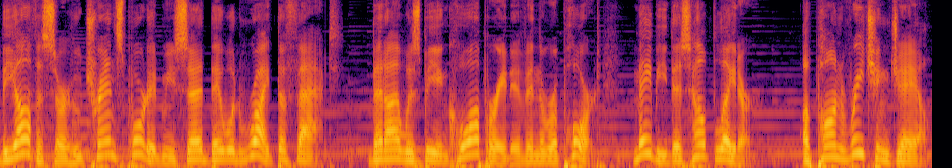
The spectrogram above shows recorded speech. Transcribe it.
The officer who transported me said they would write the fact that I was being cooperative in the report. Maybe this helped later. Upon reaching jail,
